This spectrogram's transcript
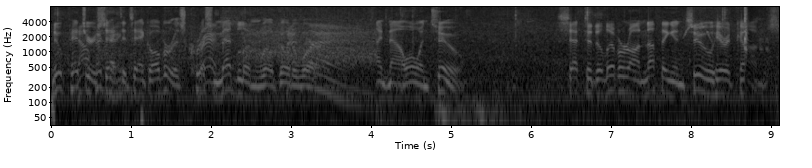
New pitcher set to take over as Kris Medlen will go to work. Oh and now 0-2. Set to deliver on nothing in two. Here it comes.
